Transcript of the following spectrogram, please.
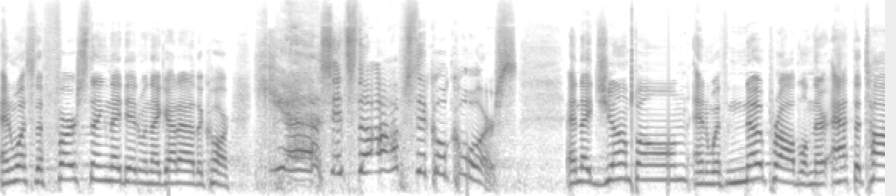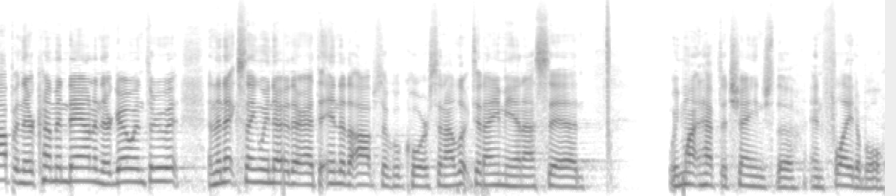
And what's the first thing they did when they got out of the car? Yes, it's the obstacle course. And they jump on, and with no problem, they're at the top and they're coming down and they're going through it. And the next thing we know, they're at the end of the obstacle course. And I looked at Amy and I said, We might have to change the inflatable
